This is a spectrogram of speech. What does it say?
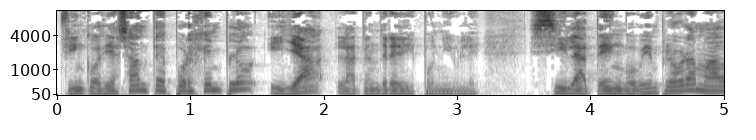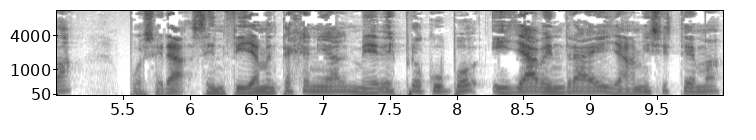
cinco días antes, por ejemplo, y ya la tendré disponible. Si la tengo bien programada, pues será sencillamente genial, me despreocupo y ya vendrá ella a mi sistema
